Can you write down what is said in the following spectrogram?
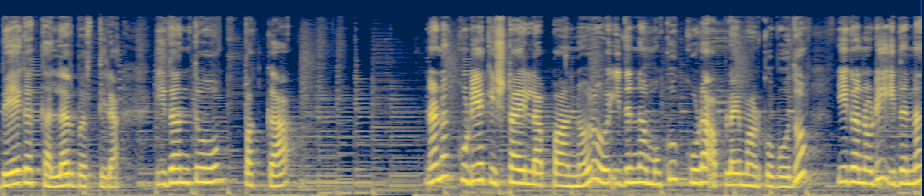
ಬೇಗ ಕಲ್ಲರ್ ಬರ್ತೀರಾ. ಇದಂತೂ ಪಕ್ಕ. ನನಗೆ ಕುಡಿಯೋಕೆ ಇಷ್ಟ ಇಲ್ಲಪ್ಪ ಅನ್ನೋರು ಇದನ್ನು ಮುಖಕ್ಕೆ ಕೂಡ ಅಪ್ಲೈ ಮಾಡ್ಕೋಬೋದು. ಈಗ ನೋಡಿ, ಇದನ್ನು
